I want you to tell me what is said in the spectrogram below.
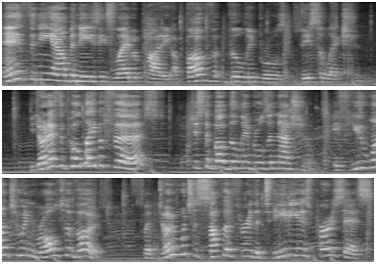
Anthony Albanese's Labour Party above the Liberals this election. You don't have to put Labour first, just above the Liberals and Nationals. If you want to enrol to vote, but don't want to suffer through the tedious process,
